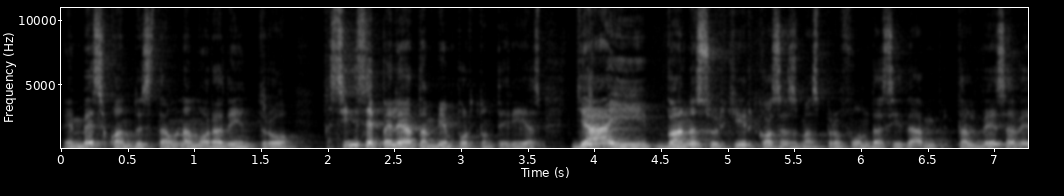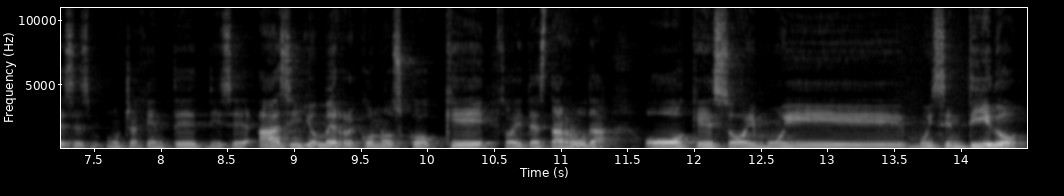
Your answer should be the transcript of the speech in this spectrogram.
en vez cuando está un amor adentro, sí se pelea también por tonterías. Ya ahí van a surgir cosas más profundas y tal vez a veces mucha gente dice, ah, sí, yo me reconozco que soy testaruda o que soy muy, muy sentido.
